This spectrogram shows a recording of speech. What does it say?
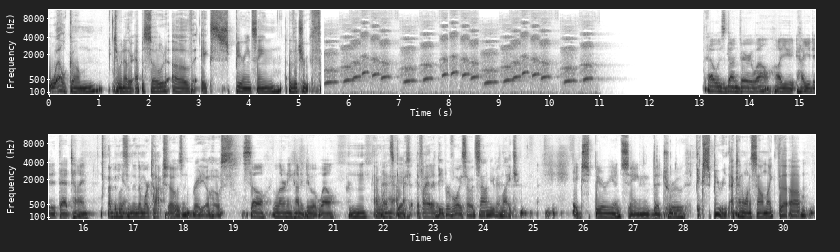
Welcome to another episode of Experiencing the Truth. That was done very well. How you how you did it that time. I've been listening to more talk shows and radio hosts. So learning how to do it well. Mm-hmm. I want That's have, good. if I had a deeper voice, I would sound even like Experiencing the truth. experience. I kind of want to sound like the, um,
